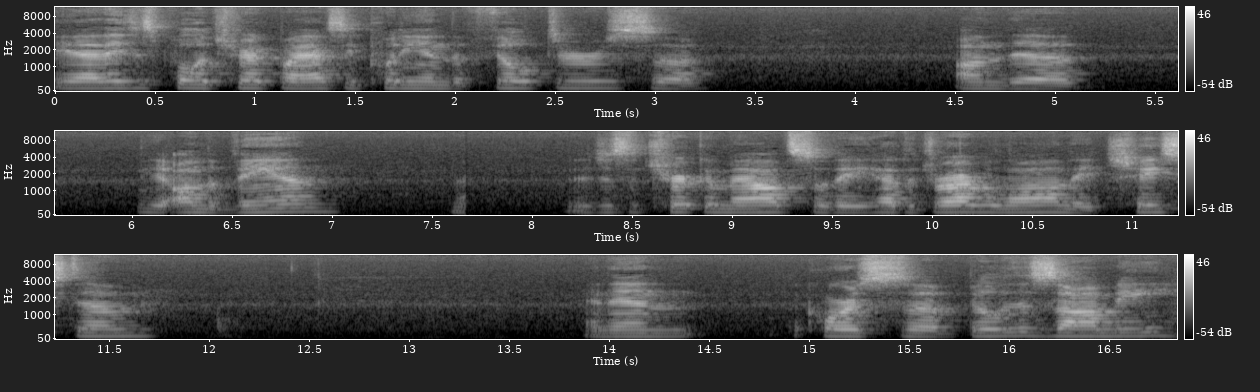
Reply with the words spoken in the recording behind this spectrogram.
yeah they just pull a trick by actually putting in the filters uh, on the yeah, on the van just to trick them out. So they had the driver along. They chased him. And then, of course, uh, Billy the Zombie,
